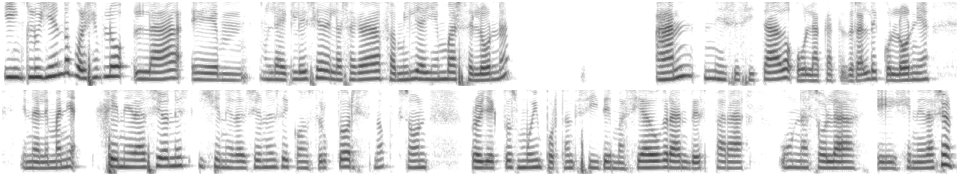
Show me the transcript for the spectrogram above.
incluyendo, por ejemplo, la, em, la Iglesia de la Sagrada Familia ahí en Barcelona, han necesitado, o la Catedral de Colonia en Alemania, generaciones y generaciones de constructores, ¿no? Porque son proyectos muy importantes y demasiado grandes para una sola eh, generación.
